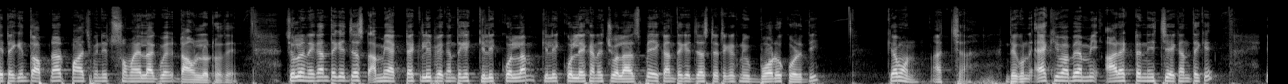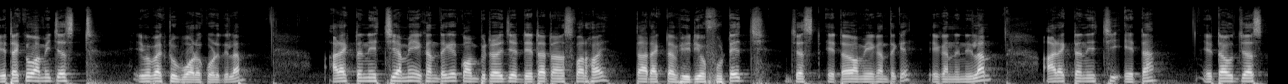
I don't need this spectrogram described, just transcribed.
এটা কিন্তু আপনার পাঁচ মিনিট সময় লাগবে ডাউনলোড হতে। চলুন এখান থেকে জাস্ট আমি একটা ক্লিপ এখান থেকে ক্লিক করলাম। ক্লিক করলে এখানে চলে আসবে। এখান থেকে জাস্ট এটাকে একটু বড় করে দিই। কেমন? আচ্ছা দেখুন, একইভাবে আমি আর একটা নিচ্ছি এখান থেকে। এটাকেও আমি জাস্ট এভাবে একটু বড় করে দিলাম। আর একটা নিচ্ছি আমি এখান থেকে কম্পিউটারে যে ডেটা ট্রান্সফার হয়, তার একটা ভিডিও ফুটেজ জাস্ট এটাও আমি এখান থেকে এখানে নিলাম। আর একটা নিচ্ছি এটা, এটাও জাস্ট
